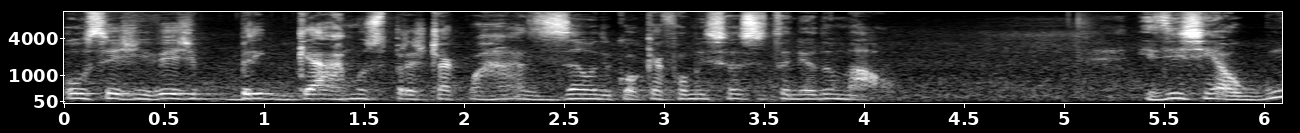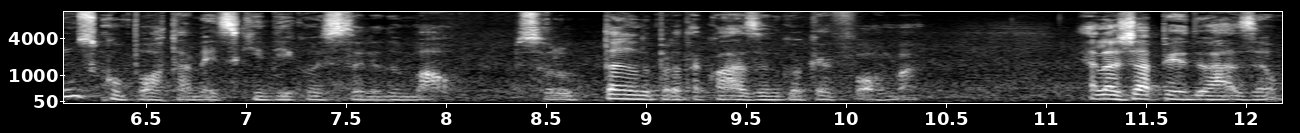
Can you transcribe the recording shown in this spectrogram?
Ou seja, em vez de brigarmos para estar com a razão de qualquer forma, isso é a sintonia do mal. Existem alguns comportamentos que indicam a sintonia do mal. A pessoa lutando para estar com a razão de qualquer forma. Ela já perdeu a razão.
